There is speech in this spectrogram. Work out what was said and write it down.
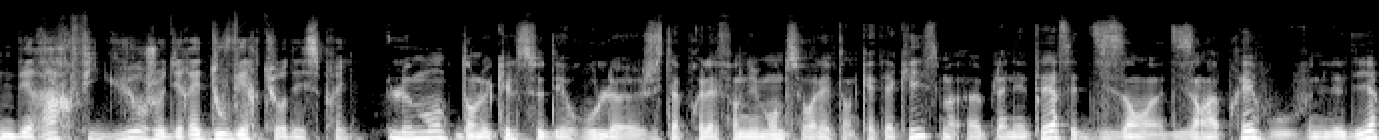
une des rares figures, je dirais, d'ouverture d'esprit. Le monde dans lequel se déroule juste après la fin du monde se relève d'un cataclysme planétaire, c'est dix ans, dix ans après, vous venez de le dire.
